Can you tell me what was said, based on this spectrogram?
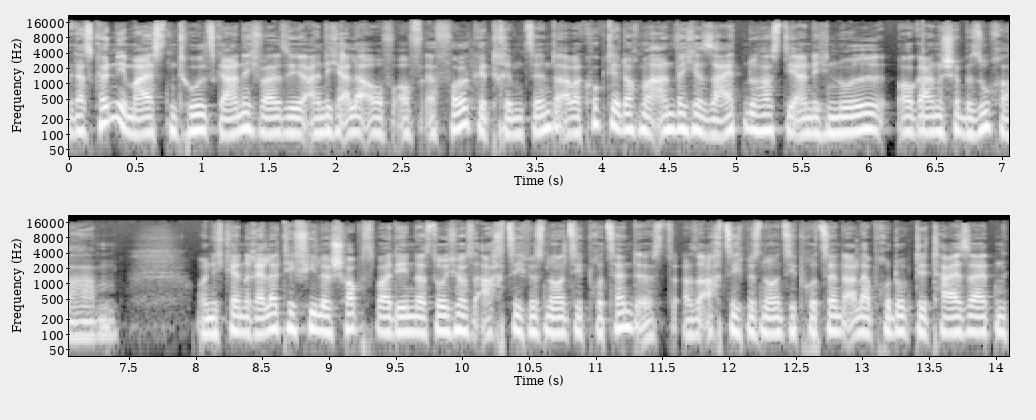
das können die meisten Tools gar nicht, weil sie eigentlich alle auf, auf Erfolg getrimmt sind. Aber guck dir doch mal an, welche Seiten du hast, die eigentlich null organische Besucher haben. Und ich kenne relativ viele Shops, bei denen das durchaus 80 bis 90 Prozent ist. Also 80 bis 90 Prozent aller Produktdetailseiten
